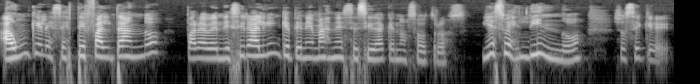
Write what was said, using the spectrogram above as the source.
aunque les esté faltando, para bendecir a alguien que tiene más necesidad que nosotros. Y eso es lindo. Yo sé que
